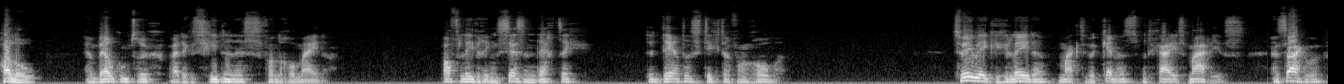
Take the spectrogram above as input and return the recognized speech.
Hallo en welkom terug bij de geschiedenis van de Romeinen. Aflevering 36, de derde stichter van Rome. Twee weken geleden maakten we kennis met Gaius Marius en zagen we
